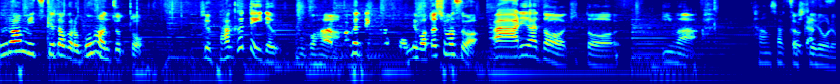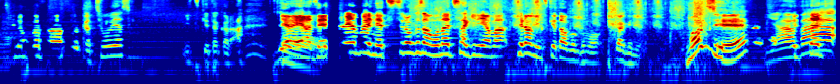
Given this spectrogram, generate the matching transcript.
村見つけたからご飯ちょっと。ちょパクってきてごあ飯パクってきましたんで渡しますわ。あーありがとう。ちょっと今探索してる俺も。そうか。超屋敷見つけたから。あいやいや絶対やばいね。土の子さん同じ先に山。寺見つけた僕も。近くに。マジ？や絶ば対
